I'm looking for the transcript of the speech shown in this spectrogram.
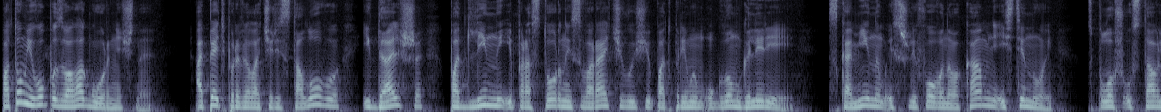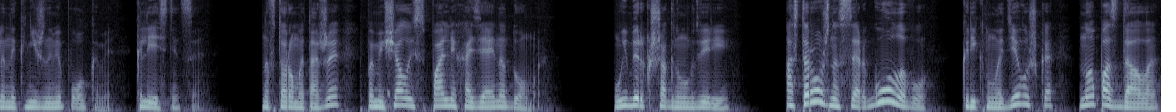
Потом его позвала горничная. Опять провела через столовую и дальше по длинной и просторной сворачивающей под прямым углом галереи с камином из шлифованного камня и стеной, сплошь уставленной книжными полками, к лестнице. На втором этаже помещалась спальня хозяина дома. Уиберг шагнул к двери. «Осторожно, сэр, голову!» — крикнула девушка, но опоздала,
